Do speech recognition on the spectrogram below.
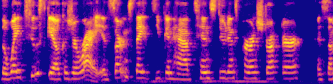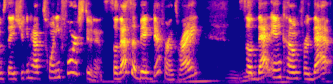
the way to scale, because you're right, in certain states you can have 10 students per instructor. In some states you can have 24 students. So that's a big difference, right? Mm-hmm. So that income for that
